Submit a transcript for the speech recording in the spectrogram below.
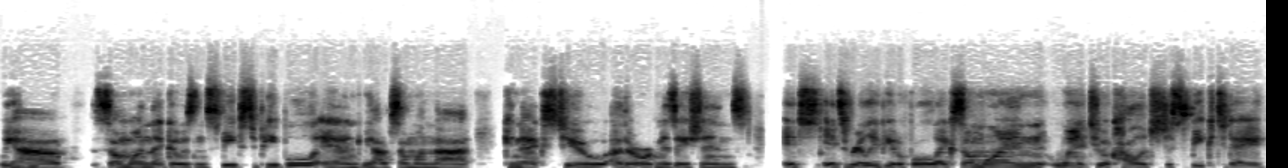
We mm-hmm. have someone that goes and speaks to people and we have someone that connects to other organizations it's it's really beautiful like someone went to a college to speak today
